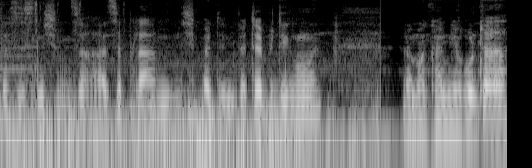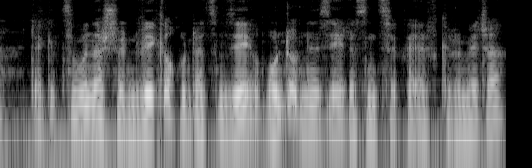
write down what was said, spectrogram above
das ist nicht unser Reiseplan, nicht bei den Wetterbedingungen. Ja, man kann hier runter, da gibt es einen wunderschönen Weg auch runter zum See, rund um den See, das sind circa elf Kilometer,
